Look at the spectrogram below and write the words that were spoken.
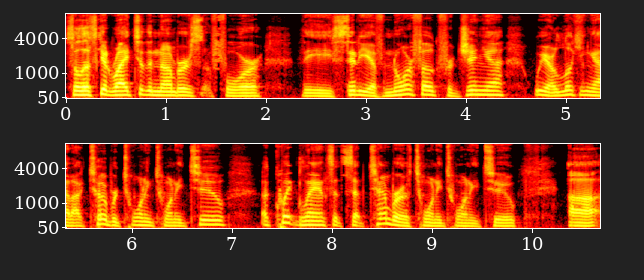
So let's get right to the numbers for the city of Norfolk, Virginia. We are looking at October 2022, a quick glance at September of 2022, uh,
